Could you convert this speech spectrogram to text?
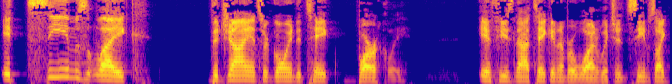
it seems like the Giants are going to take Barkley if he's not taking number one, which it seems like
